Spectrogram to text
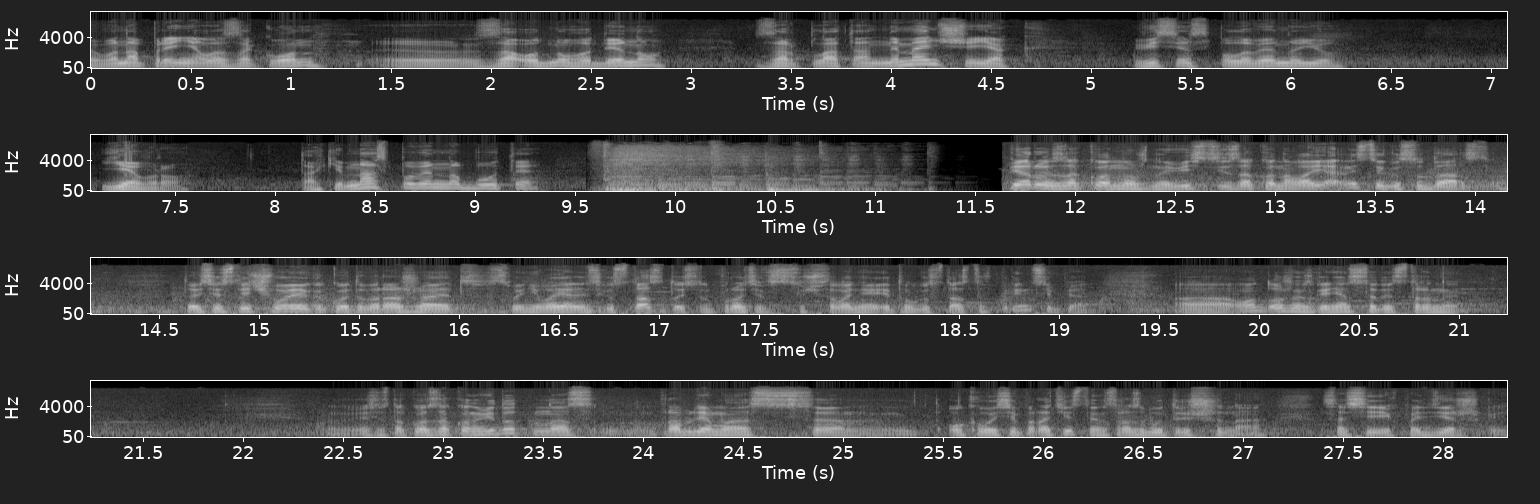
вона прийняла закон е, за одну годину зарплата не менше як 8,5 євро. Так і в нас повинно бути. Первый закон нужно ввести закон о лояльности государству. То есть, если человек какой-то выражает свою нелояльность государству, то есть он против существования этого государства в принципе, а, он должен изгоняться с этой страны. Если такой закон ведут, у нас проблема с эм, около сепаратистами сразу будет решена со всей их поддержкой.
